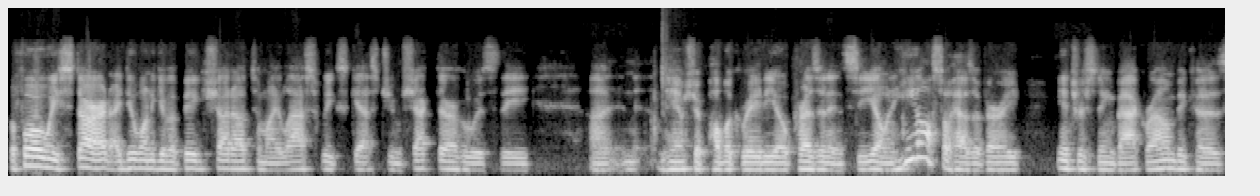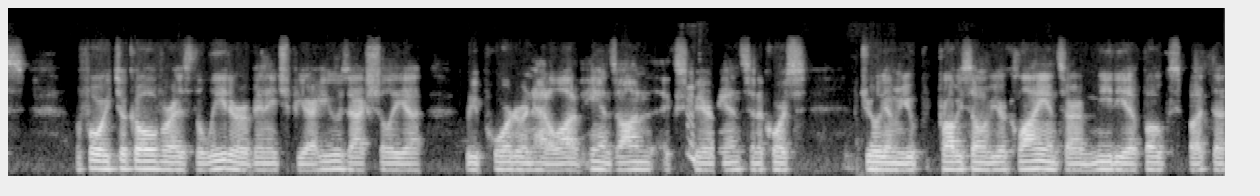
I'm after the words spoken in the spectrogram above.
Before we start, I do want to give a big shout out to my last week's guest, Jim Schachter, who is the uh, New Hampshire Public Radio president and CEO, and he also has a very interesting background because before he took over as the leader of NHPR. He was actually a reporter and had a lot of hands-on experience. And of course, Julian, you probably some of your clients are media folks, but uh,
